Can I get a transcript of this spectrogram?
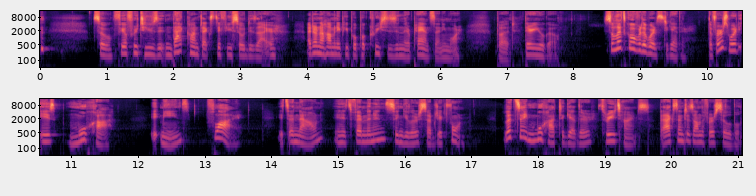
so feel free to use it in that context if you so desire. I don't know how many people put creases in their pants anymore, but there you go. So let's go over the words together. The first word is mucha. It means fly. It's a noun in its feminine singular subject form. Let's say mucha together three times. The accent is on the first syllable.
